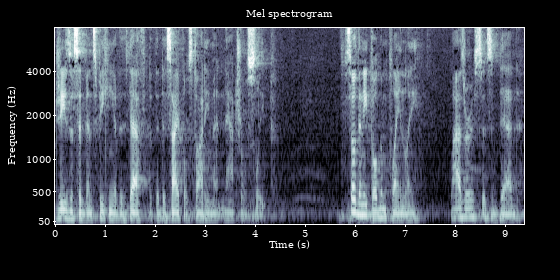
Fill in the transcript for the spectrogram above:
Jesus had been speaking of his death, but the disciples thought he meant natural sleep. So then he told them plainly, Lazarus is dead.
